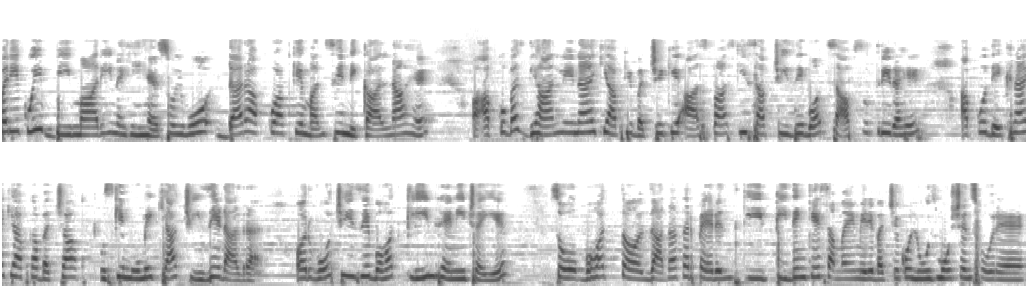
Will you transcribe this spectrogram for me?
पर ये कोई बीमारी नहीं है। सो so वो डर आपको आपके मन से निकालना है। आपको बस ध्यान लेना है कि आपके बच्चे के आसपास की सब चीज़ें बहुत साफ़ सुथरी रहे। आपको देखना है कि आपका बच्चा उसके मुँह में क्या चीज़ें डाल रहा है। और वो चीज़ें बहुत क्लीन रहनी चाहिए। सो so, बहुत ज़्यादातर पेरेंट्स की टीदिंग के समय मेरे बच्चे को लूज मोशंस हो रहे हैं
